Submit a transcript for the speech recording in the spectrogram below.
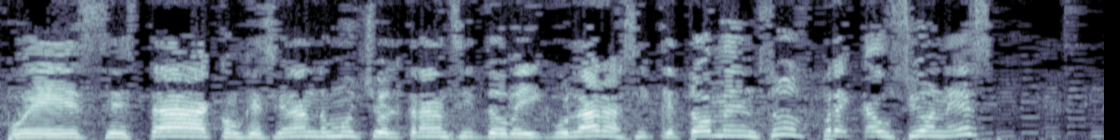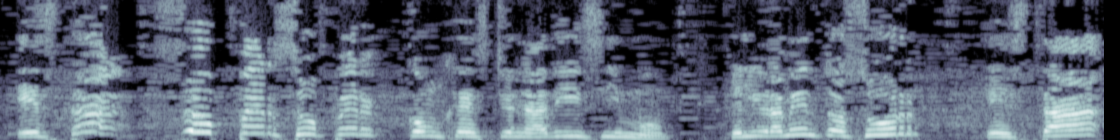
pues se está congestionando mucho el tránsito vehicular, así que tomen sus precauciones. Está súper, súper congestionadísimo. El libramiento sur está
